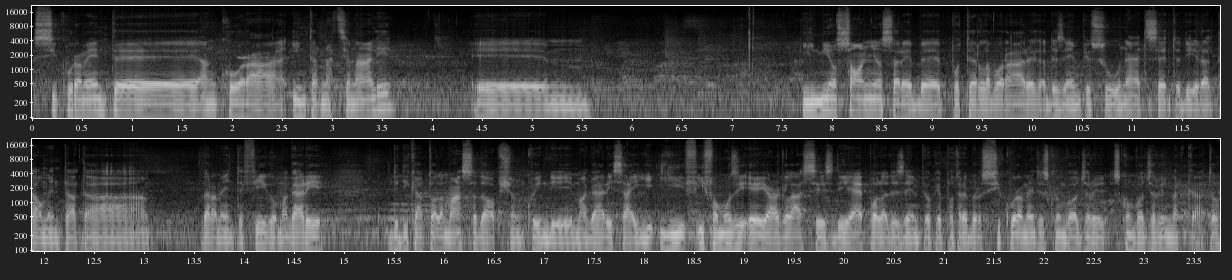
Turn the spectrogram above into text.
sicuramente ancora internazionali. E, il mio sogno sarebbe poter lavorare ad esempio su un headset di realtà aumentata veramente figo, magari dedicato alla mass adoption, quindi magari sai gli, gli, i famosi AR glasses di Apple ad esempio che potrebbero sicuramente sconvolgere, sconvolgere il mercato,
